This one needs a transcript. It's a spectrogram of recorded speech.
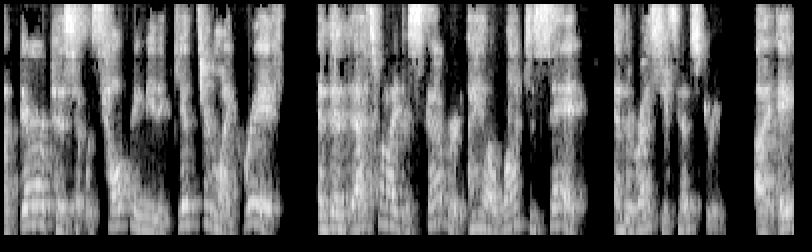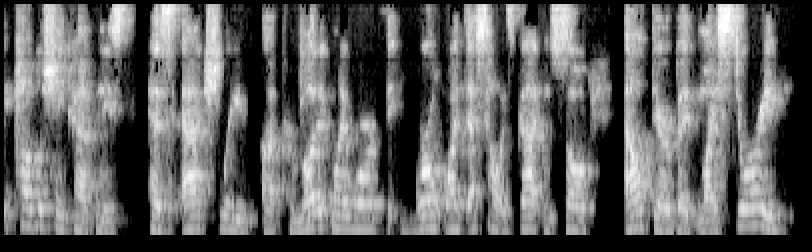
a therapist that was helping me to get through my grief. And then that's when I discovered I had a lot to say, and the rest is history. Uh, eight publishing companies has actually uh, promoted my work worldwide. That's how it's gotten so out there. But my story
